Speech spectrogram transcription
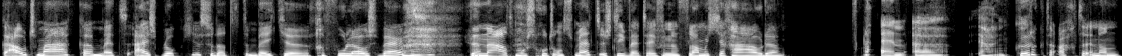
koud maken met ijsblokjes, zodat het een beetje gevoelloos werd. De naald moest goed ontsmet, dus die werd even in een vlammetje gehouden. En eh, ja, een kurk erachter en dan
